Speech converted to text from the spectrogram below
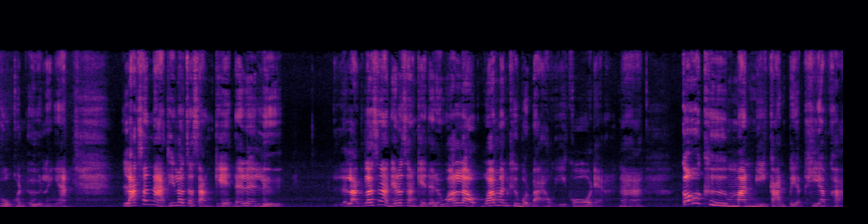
ถูกคนอื่นอะไรเงี้ยลักษณะที่เราจะสังเกตได้เลยหรือลักษณะที่เราสังเกตได้เลยว่าเราว่ามันคือบทบาทของอีโก้เนี่ยนะคะ ก็คือมันมีการเปรียบเทียบค่ะ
